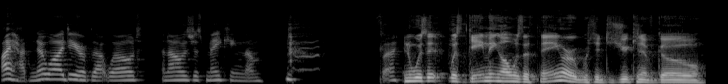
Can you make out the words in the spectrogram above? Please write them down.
I had no idea of that world, and I was just making them. so And was it was gaming always a thing, or did you kind of go?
